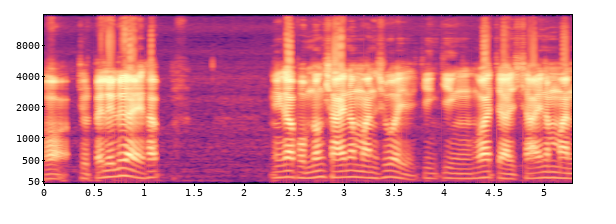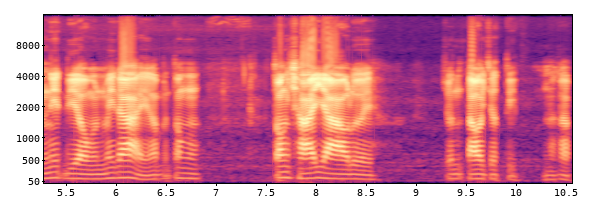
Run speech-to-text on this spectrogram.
ก็จุดไปเรื่อยๆครับ นี่ครับผมต้องใช้น้ำมันช่วย จริง ๆ ว่าจะใช้น้ำมันนิดเดียวมันไม่ได้ครับ มันต้องต้องใช้ยาวเลย จนเตาจะติดนะครับ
